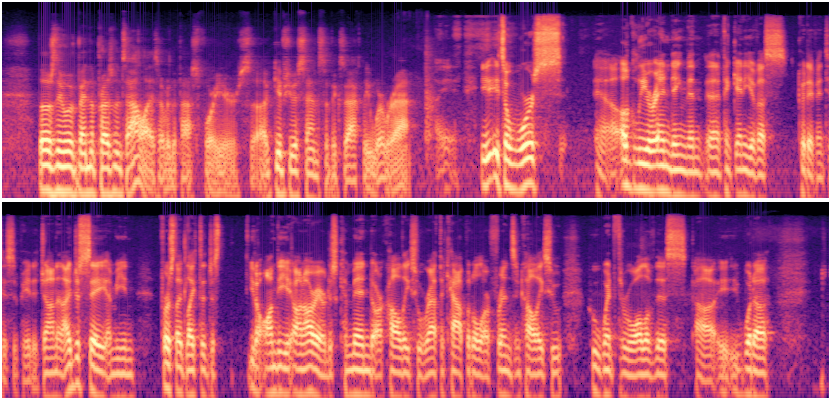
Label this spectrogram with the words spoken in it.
those who have been the president's allies over the past four years, uh, gives you a sense of exactly where we're at. It's a worse, uh, uglier ending than, than I think any of us could have anticipated, Jon. And I just say, I mean, first, I'd like to just you know on the on our air just commend our colleagues who were at the Capitol, our friends and colleagues who who went through all of this. Uh, what a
